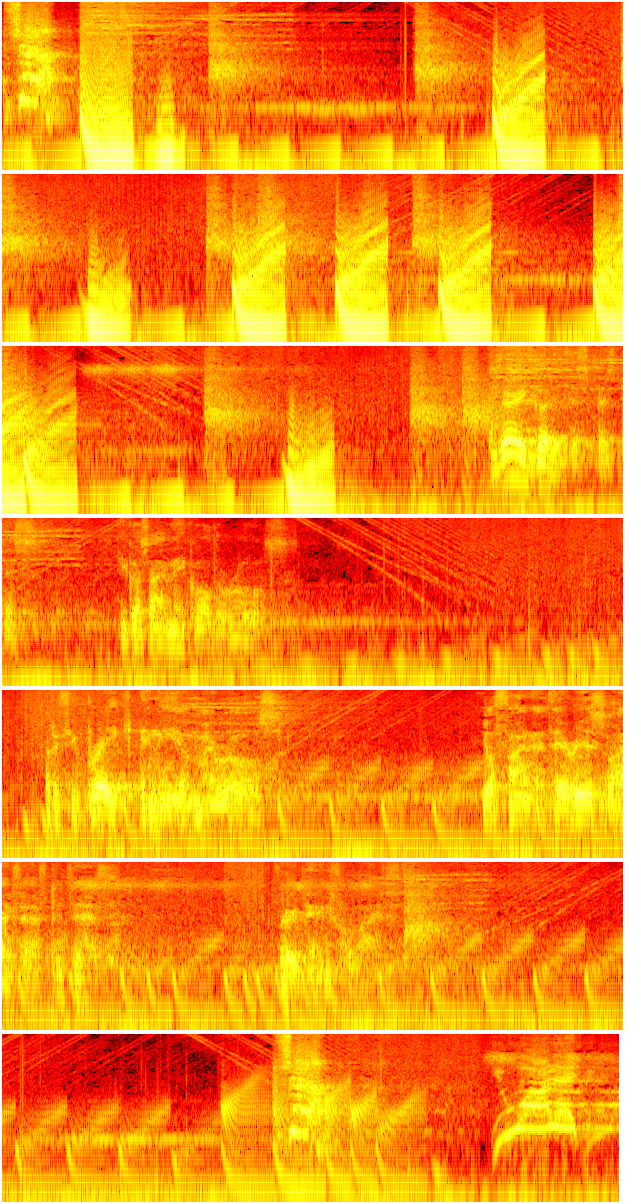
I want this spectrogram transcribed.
Shut up! Very good at this business because I make all the rules. But if you break any of my rules, you'll find that there is life after death. Want it?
